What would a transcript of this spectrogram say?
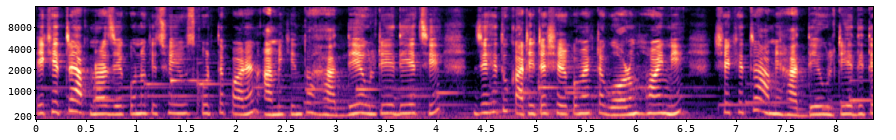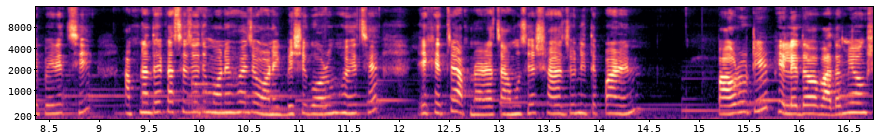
এক্ষেত্রে আপনারা যে কোনো কিছু ইউজ করতে পারেন। আমি কিন্তু হাত দিয়ে উল্টিয়ে দিয়েছি। যেহেতু কাঠিটা সেরকম একটা গরম হয়নি, সেক্ষেত্রে আমি হাত দিয়ে উল্টিয়ে দিতে পেরেছি। আপনাদের কাছে যদি মনে হয় যে অনেক বেশি গরম হয়েছে, এক্ষেত্রে আপনারা চামচের সাহায্য নিতে পারেন। পাউরুটির ফেলে দেওয়া বাদামি অংশ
